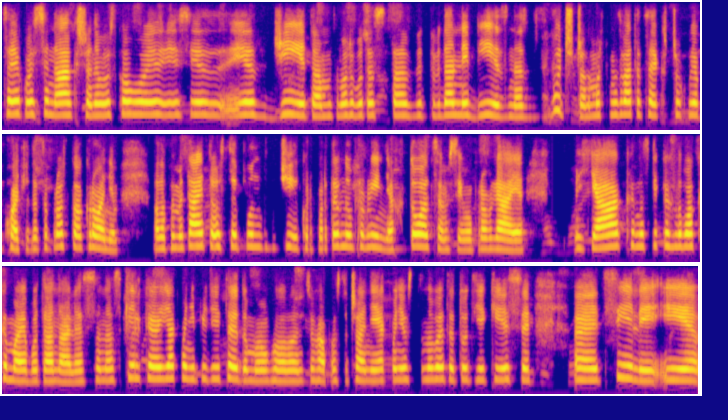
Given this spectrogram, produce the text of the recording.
це якось інакше, не обов'язково ESG, там це може бути відповідальний бізнес, будь-що, можете назвати це, якщо як хочете. Це просто акронім. Але пам'ятайте ось цей пункт G, корпоративне управління. Хто цим всім управляє? Як наскільки глибокий має бути аналіз? Наскільки як мені підійти до мого ланцюга постачання? Як мені встановити тут якісь е, цілі і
